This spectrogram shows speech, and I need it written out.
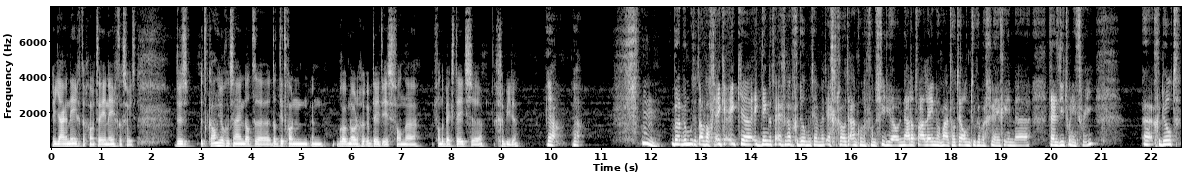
jaren 90, gewoon 92 zoiets. Dus het kan heel goed zijn dat, eh, dat dit gewoon een, broodnodige update is van, eh, van de backstage eh, gebieden. Ja, ja. Hmm, we, we moeten het afwachten. Ik, ik, ik denk dat we echt nog even geduld moeten hebben met echt een grote aankondiging van de studio. Nadat we alleen nog maar het hotel natuurlijk hebben gekregen in, tijdens D23. Eh, geduld,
